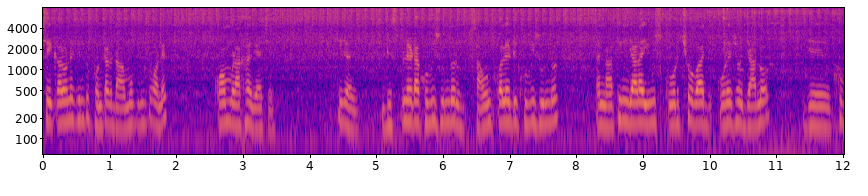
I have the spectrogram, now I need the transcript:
সেই কারণে কিন্তু ফোনটার দামও কিন্তু অনেক কম রাখা গেছে। ঠিক আছে? ডিসপ্লেটা খুবই সুন্দর সাউন্ড কোয়ালিটি খুবই সুন্দর। আর নাথিং যারা ইউজ করছ বা করেছ জানো যে খুব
